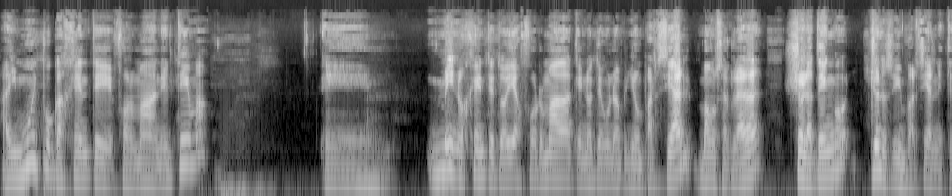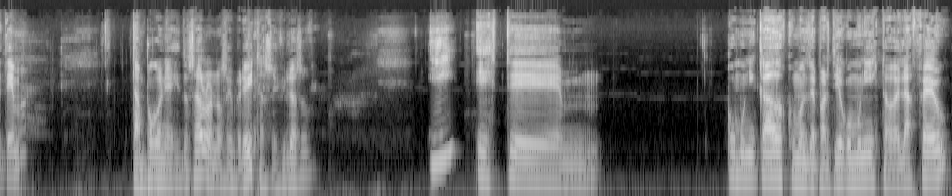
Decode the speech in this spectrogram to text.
Hay muy poca gente formada en el tema. eh, menos gente todavía formada que no tenga una opinión parcial. Vamos a aclarar, yo la tengo, yo no soy imparcial en este tema. Tampoco necesito serlo, no soy periodista, soy filósofo. Y este comunicados como el del Partido Comunista o de la FEU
